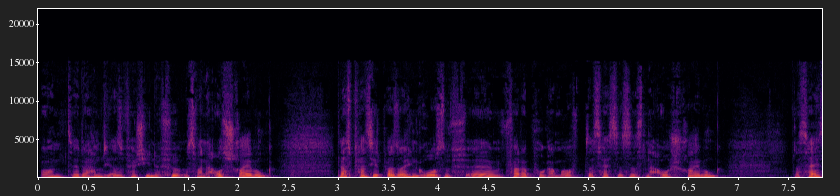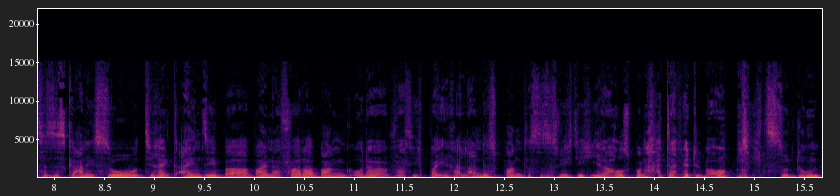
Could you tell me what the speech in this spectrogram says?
Und äh, da haben sich also verschiedene Firmen, es war eine Ausschreibung. Das passiert bei solchen großen äh, Förderprogrammen oft. Das heißt, es ist eine Ausschreibung. Das heißt, es ist gar nicht so direkt einsehbar bei einer Förderbank oder was ich bei ihrer Landesbank. Das ist wichtig. Ihre Hausbank hat damit überhaupt nichts zu tun.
